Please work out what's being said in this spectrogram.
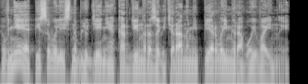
В ней описывались наблюдения Кардинера за ветеранами Первой мировой войны,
